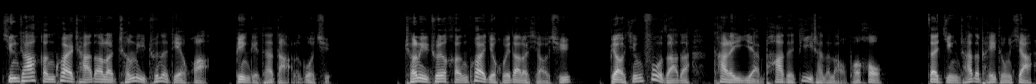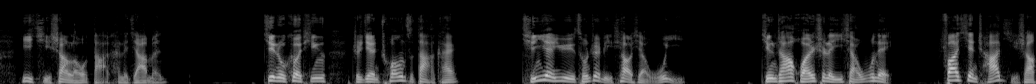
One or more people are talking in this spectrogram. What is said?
警察很快查到了程立春的电话，并给他打了过去。程立春很快就回到了小区，表情复杂的看了一眼趴在地上的老婆后，在警察的陪同下一起上楼打开了家门。进入客厅，只见窗子大开，秦艳玉从这里跳下无疑。警察环视了一下屋内，发现茶几上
